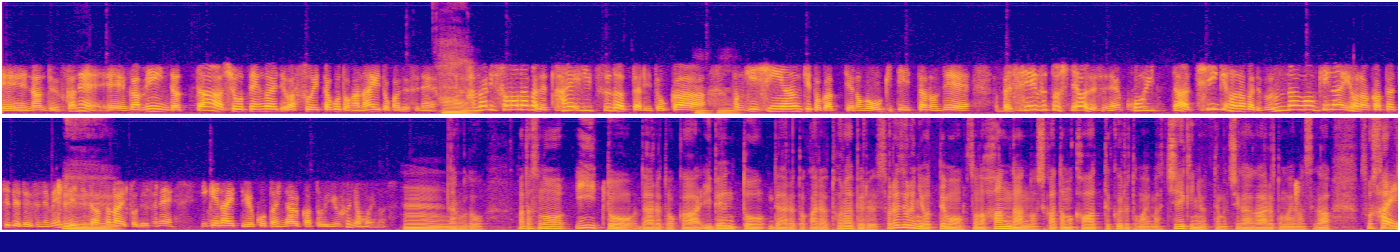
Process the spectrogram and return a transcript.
えー、なんていうんですかね、えー、がメインだった商店街ではそういったことがないとかですね、はい、かなりその中で対立だったりとか、うんうん、まあ、疑心暗鬼とかっていうのが起きていったので、やっぱり政府としてはですね、こういった地域の中で分断が起きないような形でですね、メッセージ出さないとですね、えー、いけないということになるかというふうに思います。うんなるほどまたそのイートであるとかイベントであるとかあるいはトラベルそれぞれによってもその判断の仕方も変わってくると思います。地域によっても違いがあると思いますがそうした意思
